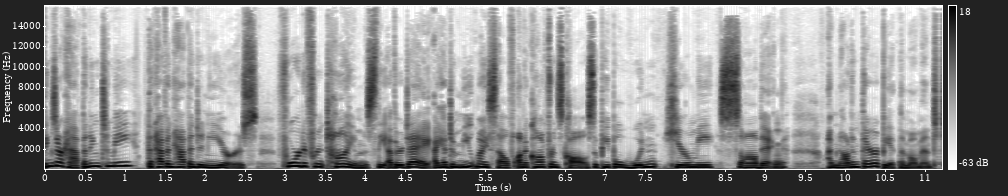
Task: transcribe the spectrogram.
Things are happening to me that haven't happened in years. Four different times the other day, I had to mute myself on a conference call so people wouldn't hear me sobbing. I'm not in therapy at the moment.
